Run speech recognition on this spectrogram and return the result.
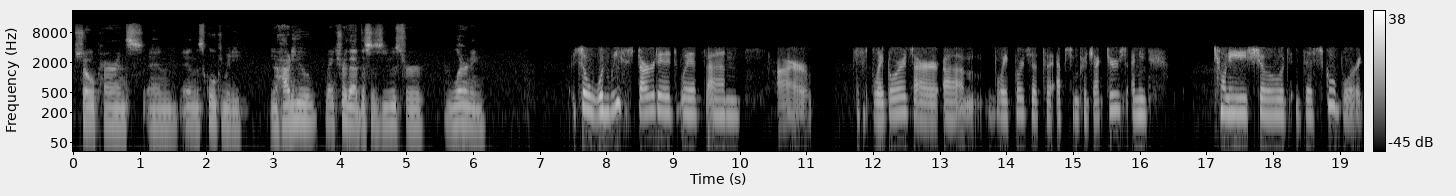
show parents and and the school committee you know how do you make sure that this is used for learning so when we started with um, our display boards our um, whiteboards at the epson projectors i mean Tony showed the school board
